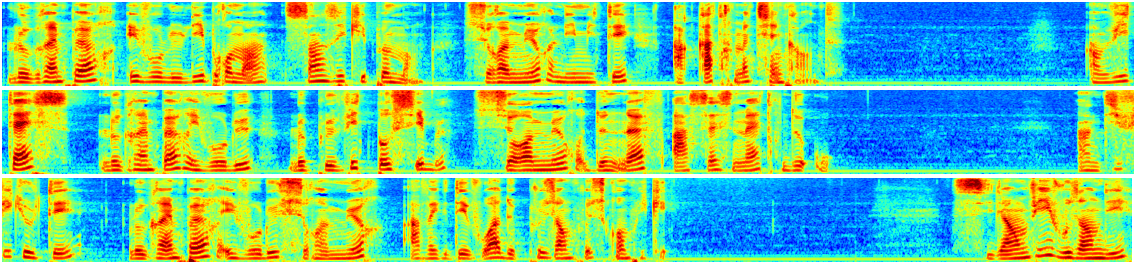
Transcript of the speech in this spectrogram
le grimpeur évolue librement sans équipement sur un mur limité à 4,50 m. En vitesse, le grimpeur évolue le plus vite possible sur un mur de 9 à 16 mètres de haut. En difficulté, le grimpeur évolue sur un mur avec des voies de plus en plus compliquées. Si l'envie vous en dit,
